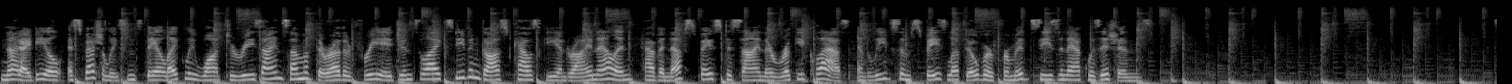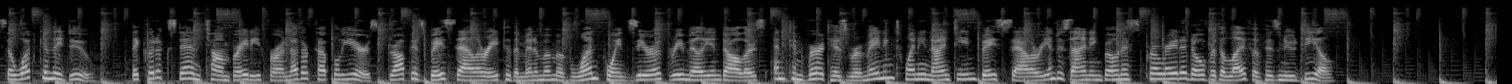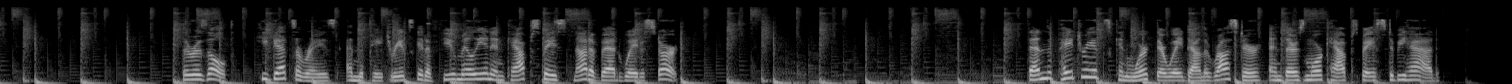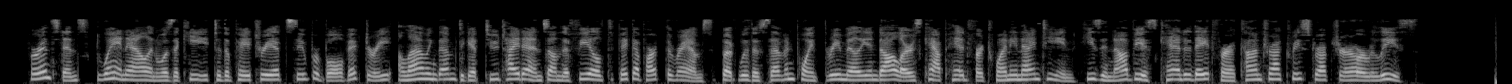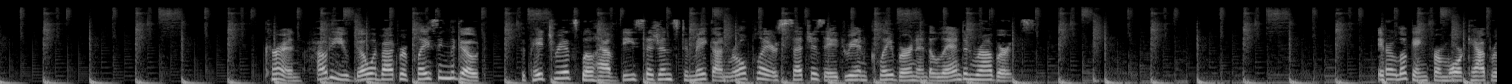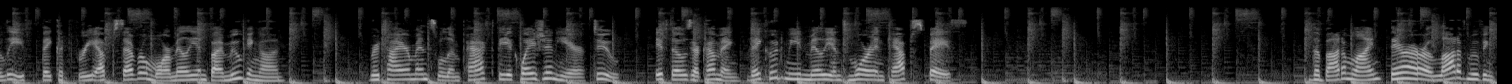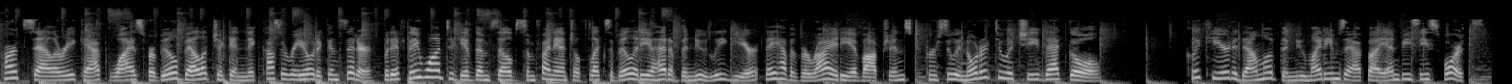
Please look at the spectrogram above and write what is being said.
Not ideal, especially since they'll likely want to re-sign some of their other free agents like Stephen Gostkowski and Ryan Allen, have enough space to sign their rookie class, and leave some space left over for mid-season acquisitions. So what can they do? They could extend Tom Brady for another couple years, drop his base salary to the minimum of $1.03 million, and convert his remaining 2019 base salary into signing bonus prorated over the life of his new deal. The result? He gets a raise, and the Patriots get a few million in cap space, not a bad way to start. Then the Patriots can work their way down the roster, and there's more cap space to be had. For instance, Dwayne Allen was a key to the Patriots' Super Bowl victory, allowing them to get two tight ends on the field to pick apart the Rams, but with a $7.3 million cap hit for 2019, he's an obvious candidate for a contract restructure or release. Curran, how do you go about replacing the GOAT? The Patriots will have decisions to make on role players such as Adrian Clayborn and Elandon Roberts. If they're looking for more cap relief, they could free up several more million by moving on. Retirements will impact the equation here, too. If those are coming, they could mean millions more in cap space. The bottom line, there are a lot of moving parts salary cap-wise for Bill Belichick and Nick Caserio to consider, but if they want to give themselves some financial flexibility ahead of the new league year, they have a variety of options to pursue in order to achieve that goal. Click here to download the new My Teams app by NBC Sports.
